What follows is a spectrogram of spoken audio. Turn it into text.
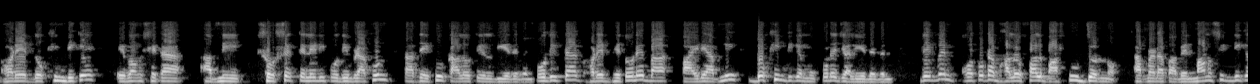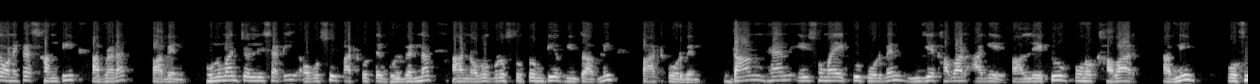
ঘরের দক্ষিণ দিকে এবং সেটা আপনি সর্ষের তেলেরই প্রদীপ রাখুন, তাতে একটু কালো তেল দিয়ে দেবেন। প্রদীপটা ঘরের ভেতরে বা বাইরে আপনি দক্ষিণ দিকে মুখ করে জ্বালিয়ে দেবেন। দেখবেন কতটা ভালো ফল বাস্তুর জন্য আপনারা পাবেন। মানসিক দিকে অনেকটা শান্তি আপনারা পাবেন। হনুমান চল্লিশাটি অবশ্যই পাঠ করতে ভুলবেন না, আর নবগ্রহ স্তোত্রমটিও কিন্তু আপনি পাঠ করবেন। দান ধ্যান এই সময় একটু করবেন। নিজে খাবার আগে পারলে একটু কোনো খাবার আপনি পশু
